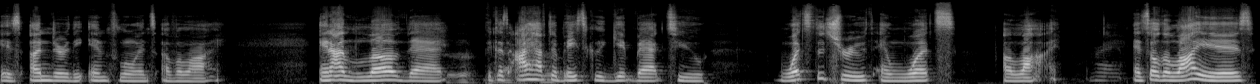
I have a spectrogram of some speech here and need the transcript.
is under the influence of a lie. And I love that sure. because yeah, I have sure. to basically get back to what's the truth and what's a lie. Right. And so the lie is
